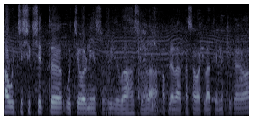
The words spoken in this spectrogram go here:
हा उच्च शिक्षित उच्चवर्णीय सो विवाह सोहळा आपल्याला कसा वाटला ते नक्की कळवा.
